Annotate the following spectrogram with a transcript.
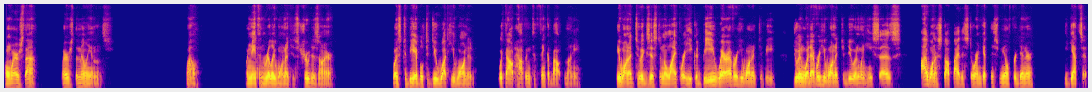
Well, where's that? Where's the millions? Well, when Nathan really wanted his true desire, was to be able to do what he wanted without having to think about money. He wanted to exist in a life where he could be wherever he wanted to be, doing whatever he wanted to do. And when he says, I want to stop by the store and get this meal for dinner, he gets it.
